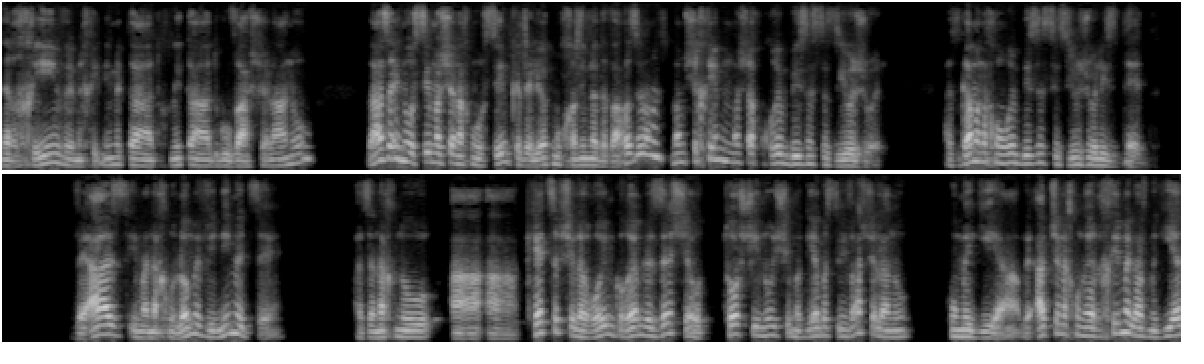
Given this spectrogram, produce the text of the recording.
ונערכים ומכינים את התוכנית התגובה שלנו, ואז היינו עושים מה שאנחנו עושים כדי להיות מוכנים לדבר הזה, וממשיכים מה שאנחנו קוראים business as usual. אז גם אנחנו אומרים business as usual is dead. ואז, אם אנחנו לא מבינים את זה, אז אנחנו, הקצב של הרואים גורם לזה שאותו שינוי שמגיע בסביבה שלנו, הוא מגיע, ועד שאנחנו נערכים אליו מגיע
